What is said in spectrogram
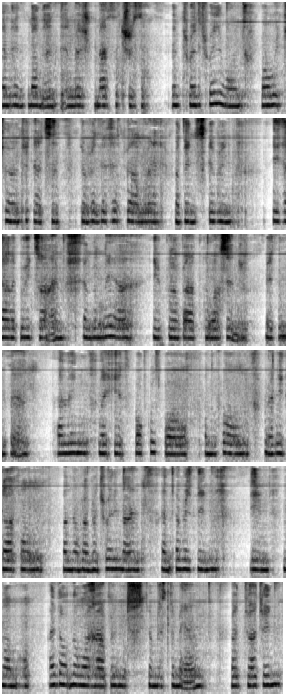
and his mother's in Massachusetts. In 2021, Bo returned to Texas to visit his family for Thanksgiving. He had a great time, and the there, he flew back to Los Angeles, Jason said. Adding that he spoke with Bo on the phone when he got home on November 29th, and everything seemed normal. I don't know what happened to Mr. Mann, but judging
